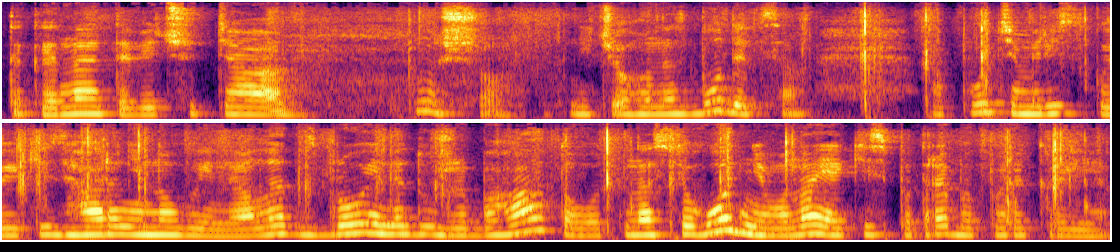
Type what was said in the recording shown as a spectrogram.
Таке, знаєте, відчуття, ну що, нічого не збудеться, а потім різко якісь гарні новини. Але зброї не дуже багато. От на сьогодні вона якісь потреби перекриє.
